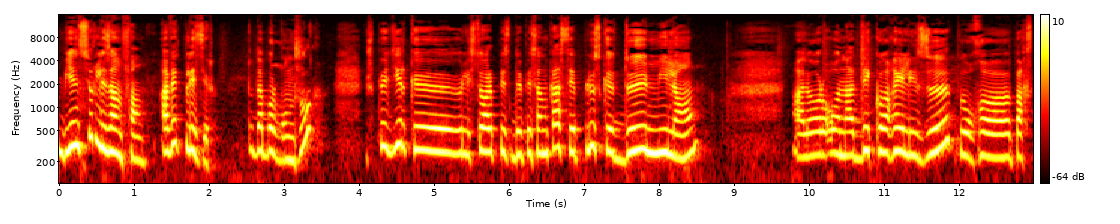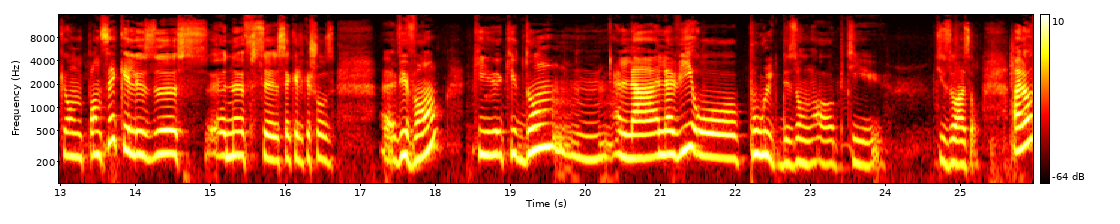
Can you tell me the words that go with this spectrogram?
Bien sûr les enfants, avec plaisir. Tout d'abord bonjour. Je peux dire que l'histoire de Pisanka c'est plus que 2000 ans. Alors, on a décoré les œufs pour, euh, parce qu'on pensait que les œufs neufs, c'est quelque chose euh, vivant qui, qui donne mm, la, la, vie aux poules, disons, aux petits, petits oiseaux. Alors,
